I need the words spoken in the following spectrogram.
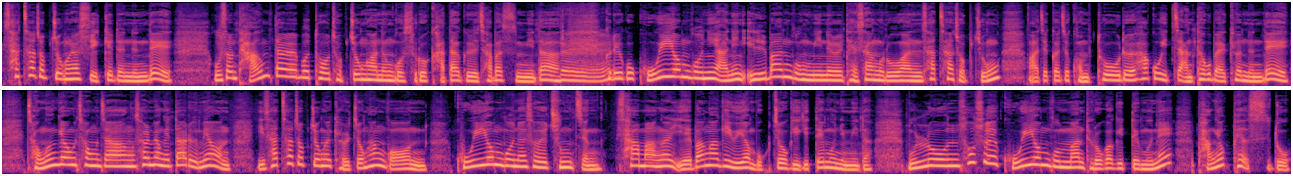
4차 접종을 할 수 있게 됐는데 우선 다음 달부터 접종하는 것으로 가닥을 잡았습니다. 네. 그리고 고위험군이 아닌 일반 국민을 대상으로 한 4차 접종 아직까지 검토를 하고 있지 않다고 밝혔는데 정은경 청장 설명에 따르면 이 4차 접종을 결정한 건 고위험군에서의 중증, 사망을 예방하기 위한 목적이기 때문입니다. 물론 소수의 고위험군만 들어가기 때문에 방역 패스도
